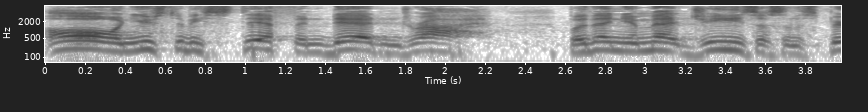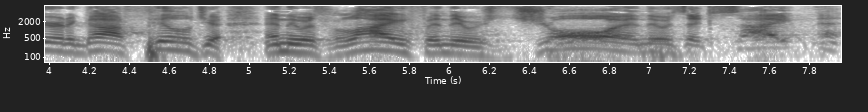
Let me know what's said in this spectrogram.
Oh, and used to be stiff and dead and dry. But then you met Jesus and the Spirit of God filled you, and there was life, and there was joy, and there was excitement.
